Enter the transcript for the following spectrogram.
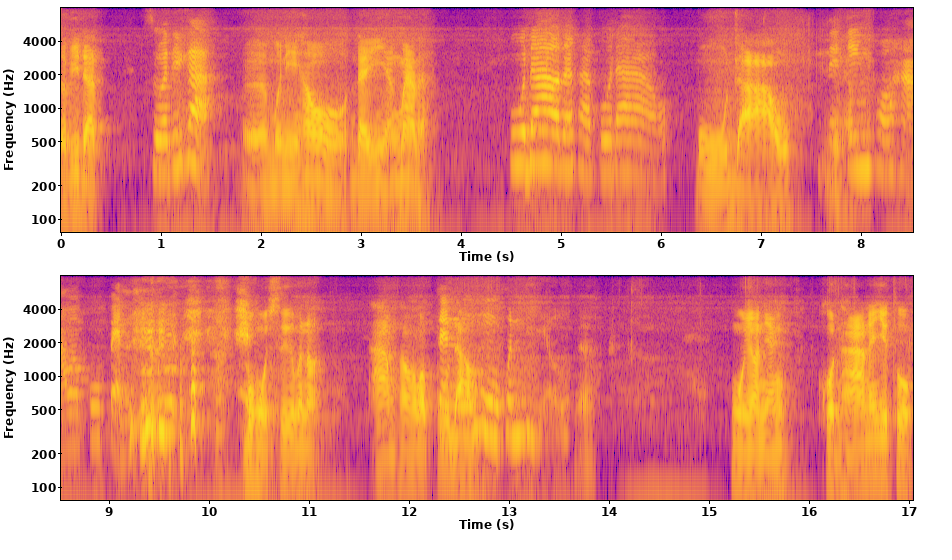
สวีดัสสวัสดีค่ะ เอ่อมื้อนี้เฮาได้อีหยังมาล่ะ ปูดาวนะคะ ปูดาวปูดาวในนี่คจรับริงพอหาว่าปูเป็นบ่ฮู้ซื้อมันเนาะถามเขาว่าแต่ปูหนูดาวหูคนเดียวเออฮู้ย้อนหยังค้นหาใน YouTube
